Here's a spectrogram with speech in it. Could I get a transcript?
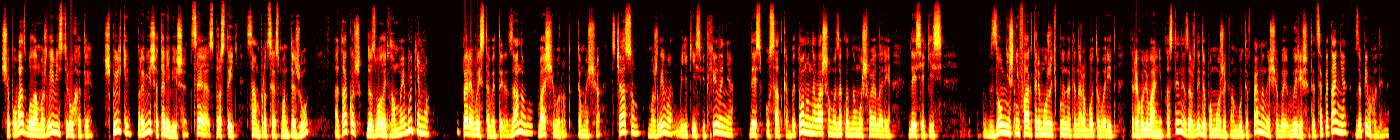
щоб у вас була можливість рухати шпильки правіше та лівіше. Це спростить сам процес монтажу, а також дозволить вам в майбутньому перевиставити заново ваші ворота, тому що з часом, можливо, якісь відхилення, десь усадка бетону на вашому закладному швелері, десь якісь зовнішні фактори можуть вплинути на роботу воріт. Регулювальні пластини завжди допоможуть вам бути впевнені, що ви вирішите це питання за півгодини.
